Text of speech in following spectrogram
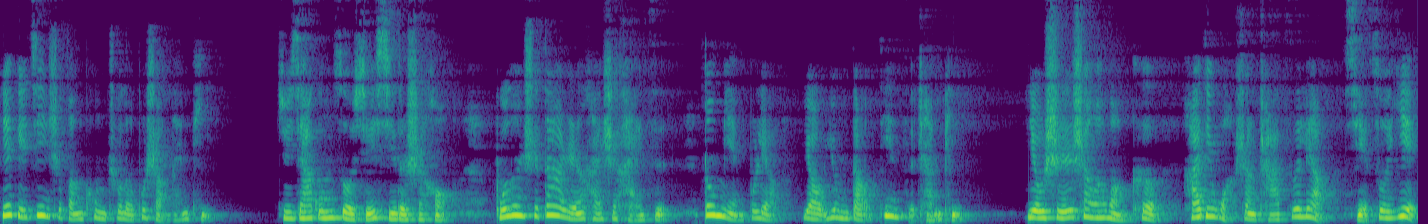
也给近视防控出了不少难题。居家工作、学习的时候，不论是大人还是孩子，都免不了要用到电子产品。有时上完网课，还得网上查资料、写作业，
